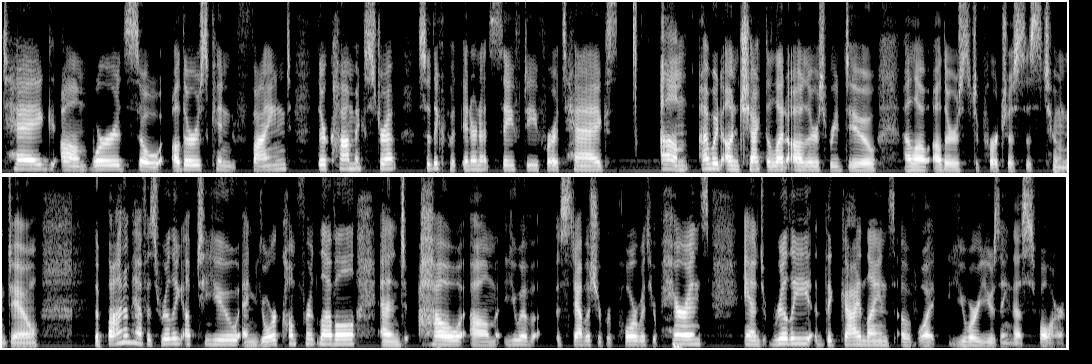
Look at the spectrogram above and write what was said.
tag um, words so others can find their comic strip. So they could put internet safety for a tag. Um, I would uncheck to let others redo, allow others to purchase this ToonDoo. The bottom half is really up to you and your comfort level and how um, you have established your rapport with your parents and really the guidelines of what you are using this for.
